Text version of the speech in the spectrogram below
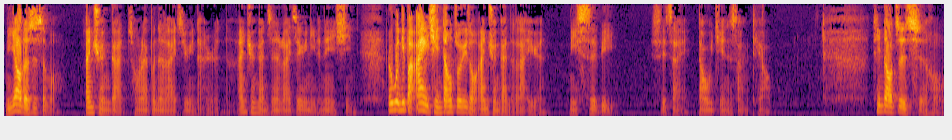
你要的是什么？安全感从来不能来自于男人呢，安全感只能来自于你的内心。如果你把爱情当做一种安全感的来源，你势必是在刀尖上跳。听到至此哈，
